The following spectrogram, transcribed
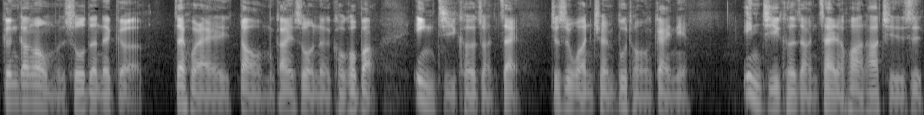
跟刚刚我们说的那个，再回来到我们刚才说的那个 COCO 棒应急可转债，就是完全不同的概念。应急可转债的话，它其实是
